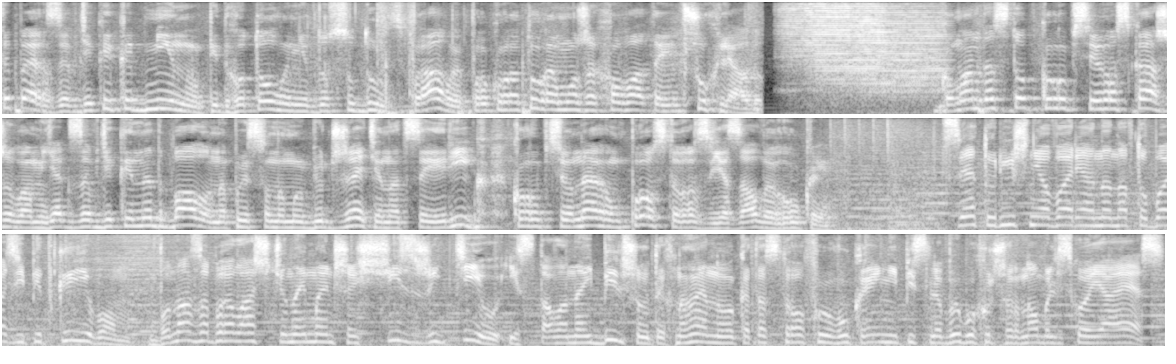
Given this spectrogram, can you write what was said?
Відтепер, завдяки Кабміну, підготовлені до суду справи, прокуратура може ховати в шухляду. Команда Стоп корупції розкаже вам, як завдяки недбало написаному бюджеті на цей рік корупціонерам просто розв'язали руки. Це торішня аварія на нафтобазі під Києвом. Вона забрала щонайменше шість життів і стала найбільшою техногенною катастрофою в Україні після вибуху Чорнобильської АЕС.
